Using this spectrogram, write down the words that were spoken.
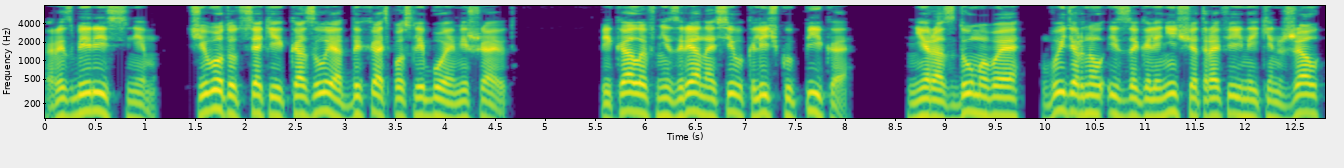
«Разберись с ним. Чего тут всякие козлы отдыхать после боя мешают?» Пикалов не зря носил кличку Пика. Не раздумывая, выдернул из-за голенища трофейный кинжал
